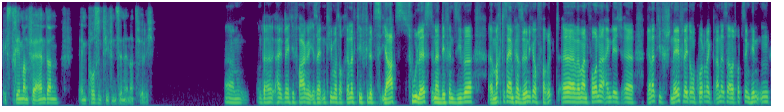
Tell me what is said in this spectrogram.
extrem an verändern, im positiven Sinne natürlich. Ähm, und da halt gleich die Frage, ihr seid ein Team, was auch relativ viele Yards zulässt in der Defensive. Äh, macht es einen persönlich auch verrückt, äh, wenn man vorne eigentlich äh, relativ schnell vielleicht auch ein Quarterback dran ist, aber trotzdem hinten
